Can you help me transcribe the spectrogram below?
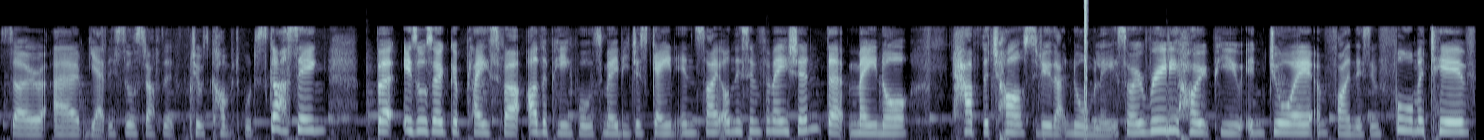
So, um, yeah, this is all stuff that she was comfortable discussing, but is also a good place for other people to maybe just gain insight on this information that may not have the chance to do that normally. So, I really hope you enjoy and find this informative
